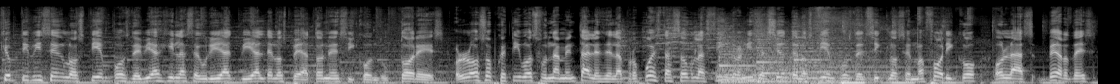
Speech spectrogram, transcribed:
que optimicen los tiempos de viaje y la seguridad vial de los peatones y conductores. Los objetivos fundamentales de la propuesta son la sincronización de los tiempos del ciclo semafórico o las verdes,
